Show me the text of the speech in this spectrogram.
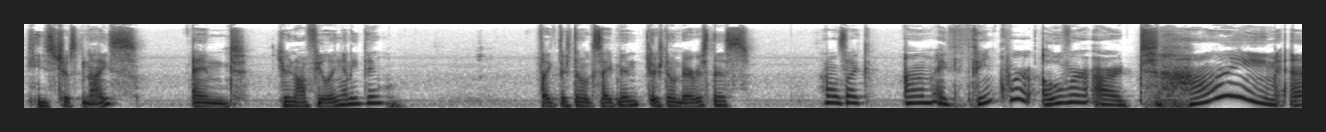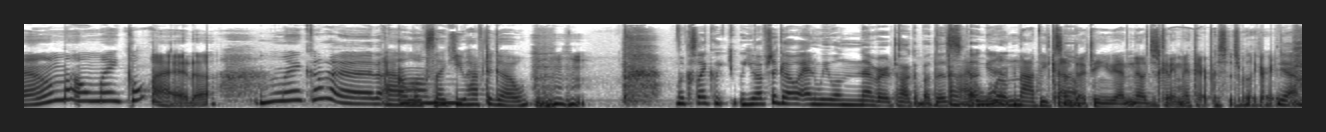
he's just nice and you're not feeling anything? Like there's no excitement, there's no nervousness." I was like, "Um, I think we're over our time, Em. Oh my god." Oh my god. Uh, looks like you have to go. Looks like you have to go, and we will never talk about this I again. will not be So, contacting you again. No, just kidding. My therapist is really great. yeah.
